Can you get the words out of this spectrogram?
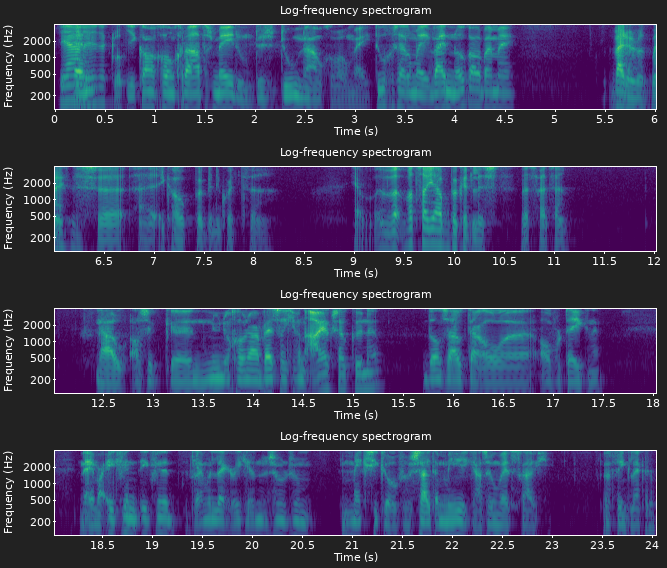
Ja, En nee, dat klopt. Je kan gewoon gratis meedoen. Dus doe nou gewoon mee. Doe gezellig mee. Wij doen ook allebei mee. Wij doen ook mee. Dus eh, eh, ik hoop eh, binnenkort... ja, wat zou jouw bucketlist wedstrijd zijn? Nou, als ik nu nog gewoon naar een wedstrijdje van Ajax zou kunnen, dan zou ik daar al, al voor tekenen. Nee, maar ik vind, ik vind het, het lijkt me lekker. Weet je, zo'n Mexico of Zuid-Amerika, zo'n wedstrijdje. Dat vind ik lekker.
